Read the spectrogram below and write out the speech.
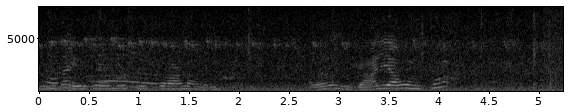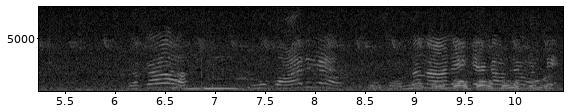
இதுதான் இருக்கிறதுலே சூப்பரான வரி அதாவது ஜாலியாகவும் இருக்கும். அக்கா இங்க பாருங்க. சொன்னா நானே கேட்காம வந்துட்டேன்.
